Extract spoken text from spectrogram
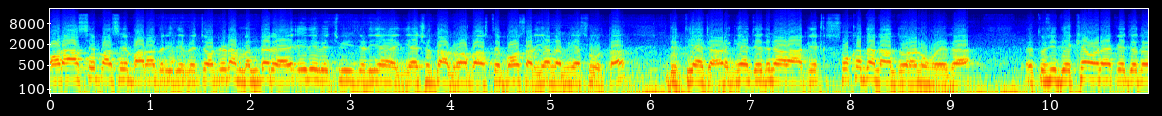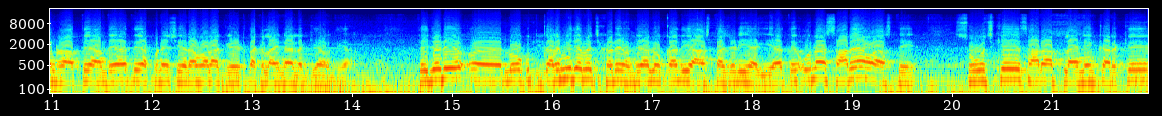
ਔਰ ਆਸੇ-ਪਾਸੇ ਬਾਰਾਦਰੀ ਦੇ ਵਿੱਚ, ਔਰ ਜਿਹੜਾ ਮੰਦਿਰ ਹੈ, ਇਹਦੇ ਵਿੱਚ ਵੀ ਜਿਹੜੀਆਂ ਹੈਗੀਆਂ ਸ਼ਰਧਾਲੂਆਂ ਵਾਸਤੇ ਬਹੁਤ ਸਾਰੀਆਂ ਨਵੀਆਂ ਸਹੂਲਤਾਂ ਦਿੱਤੀਆਂ ਜਾਣਗੀਆਂ, ਜਿਹਦੇ ਨਾਲ ਆ ਕੇ ਇੱਕ ਸੁੱਖ ਦਾ ਆਨੰਦ ਉਹਨਾਂ ਨੂੰ ਹੋਏਗਾ। ਤੁਸੀਂ ਦੇਖਿਆ ਹੋਣਾ ਕਿ ਜਦੋਂ ਨਰਾਤੇ ਆਉਂਦੇ ਆ, ਤੇ ਆਪਣੇ ਸ਼ੇਰਾਂ ਵਾਲਾ ਗੇਟ ਤੱਕ ਲਾਈਨਾਂ ਲੱਗੀਆਂ ਹੁੰਦੀਆਂ। ਤੇ ਜਿਹੜੇ ਲੋਕ ਗਰਮੀ ਦੇ ਵਿੱਚ ਖੜੇ ਹੁੰਦੇ ਆ, ਲੋਕਾਂ ਦੀ ਆਸਥਾ ਜਿਹੜੀ ਹੈਗੀ ਆ, ਤੇ ਉਹਨਾਂ ਸਾਰਿਆਂ ਵਾਸਤੇ ਸੋਚ ਕੇ ਸਾਰਾ ਪਲੈਨਿੰਗ ਕਰਕੇ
